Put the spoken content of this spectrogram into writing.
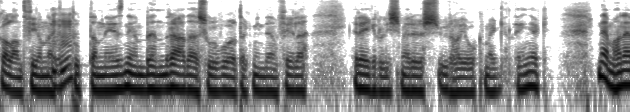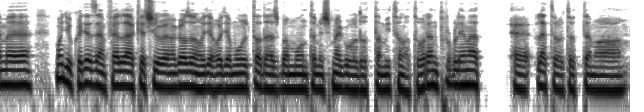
kalandfilmnek uh mhm. -huh. tudtam nézni, amiben ráadásul voltak mindenféle régről ismerős űrhajók meg lények. Nem, hanem mondjuk, hogy ezen fellelkesülve, meg azon, hogy ahogy a múlt adásban mondtam, és megoldottam itthon a torrent problémát, letöltöttem a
